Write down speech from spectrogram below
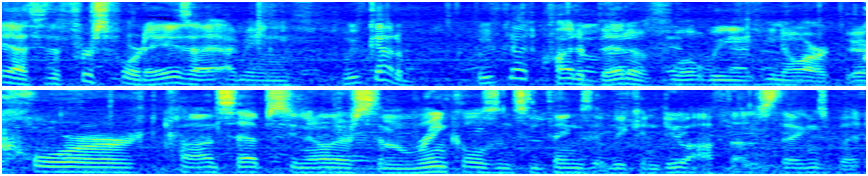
Yeah, through the first four days, I, I mean, we've got a we've got quite a bit of what we you know our Yeah. core concepts. You know, there's some wrinkles and some things that we can do off those things, but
